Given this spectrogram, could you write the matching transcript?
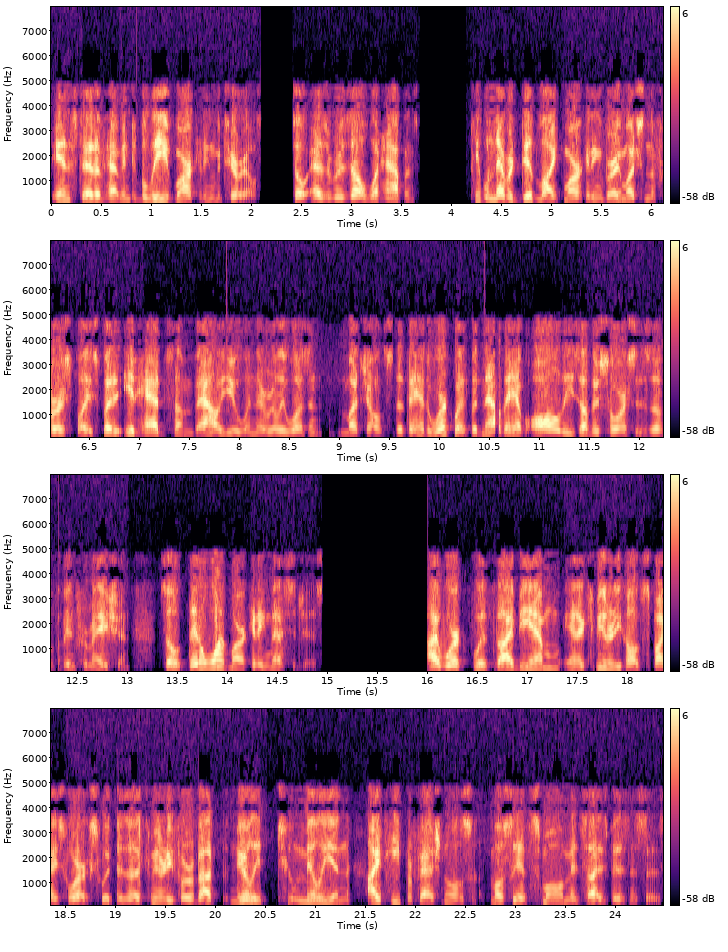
instead of having to believe marketing materials. So as a result, what happens? People never did like marketing very much in the first place, but it had some value when there really wasn't much else that they had to work with. But now they have all these other sources of information. So they don't want marketing messages. I work with IBM in a community called SpiceWorks, which is a community for about nearly 2 million IT professionals, mostly at small and mid-sized businesses.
